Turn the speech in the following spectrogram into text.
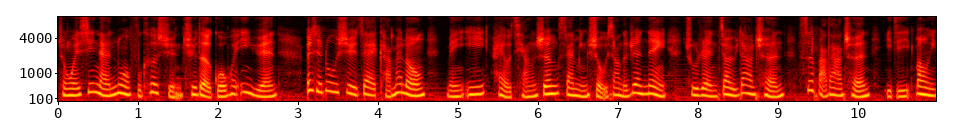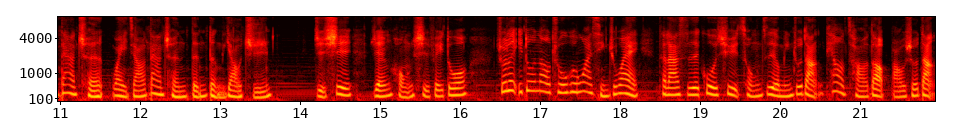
成为西南诺福克选区的国会议员，而且陆续在卡麦隆、梅伊还有强生三名首相的任内出任教育大臣、司法大臣以及贸易大臣、外交大臣等等的要职。只是人红是非多，除了一度闹出婚外情之外，特拉斯过去从自由民主党跳槽到保守党，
